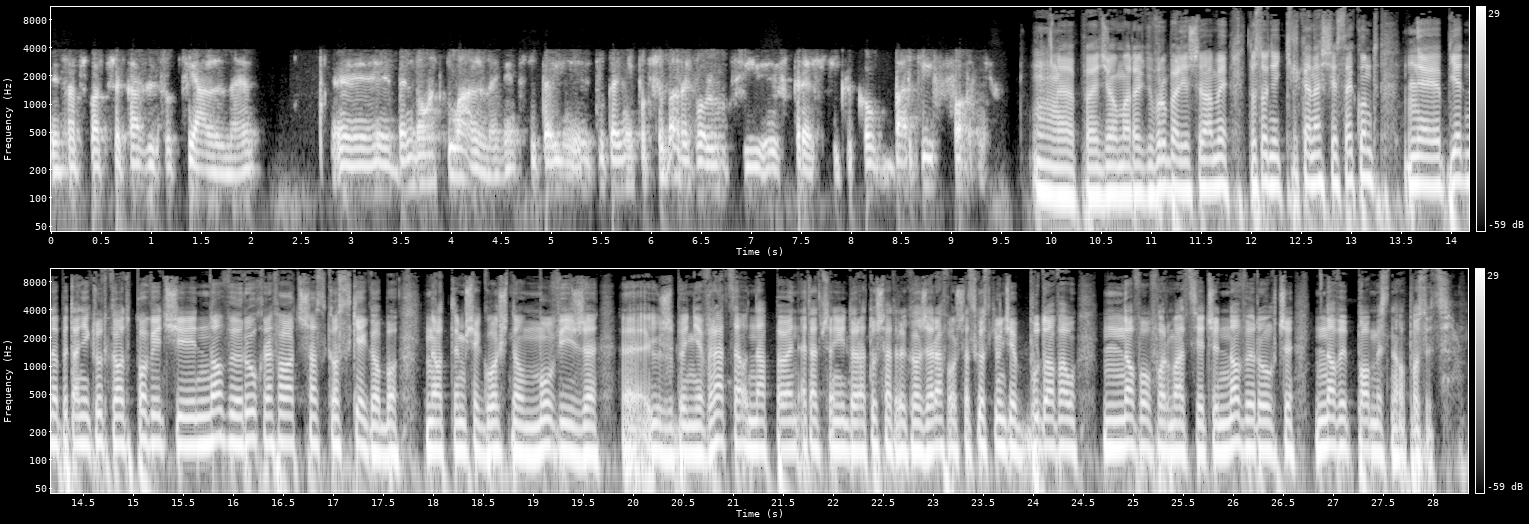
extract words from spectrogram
więc na przykład przekazy socjalne będą aktualne, więc tutaj, tutaj nie potrzeba rewolucji w treści, tylko bardziej w formie. E, powiedział Marek Wrubel. Jeszcze mamy dosłownie kilkanaście sekund. E, jedno pytanie, krótka odpowiedź. Nowy ruch Rafała Trzaskowskiego, bo o tym się głośno mówi, że e, już by nie wracał na pełen etat, przynajmniej do ratusza, tylko że Rafał Trzaskowski będzie budował nową formację, czy nowy ruch, czy nowy pomysł na opozycję.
